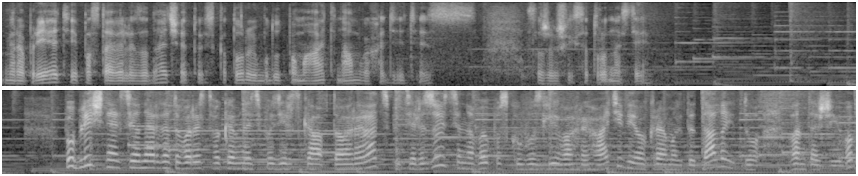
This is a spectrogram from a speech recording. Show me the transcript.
мероприятий, поставили задачи, то есть, которые будут помогать нам выходить из сложившихся трудностей. Публічне акціонерне товариство Кам'янець-Подільська автоагрегат спеціалізується на випуску вузлів агрегатів і окремих деталей до вантажівок,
